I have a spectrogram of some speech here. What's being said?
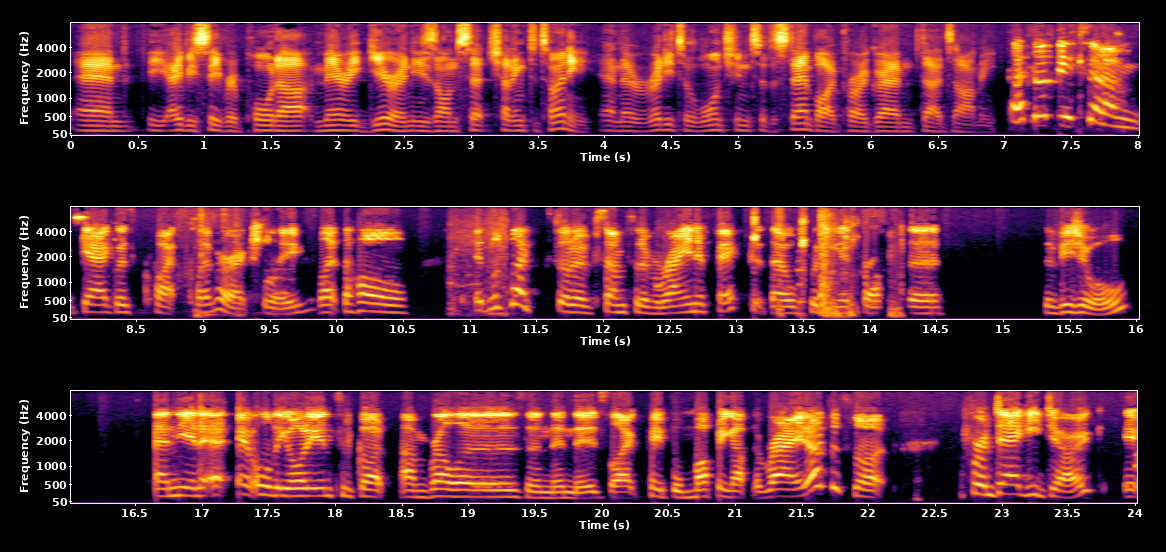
And the ABC reporter Mary Gearin is on set chatting to Tony, and they're ready to launch into the standby program, Dad's Army. I thought this um, gag was quite clever, actually. Like the whole, it looked like sort of some sort of rain effect that they were putting across the the visual. And you know, e, all the audience have got umbrellas, and then there's like people mopping up the rain. I just thought, for a daggy joke, it,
